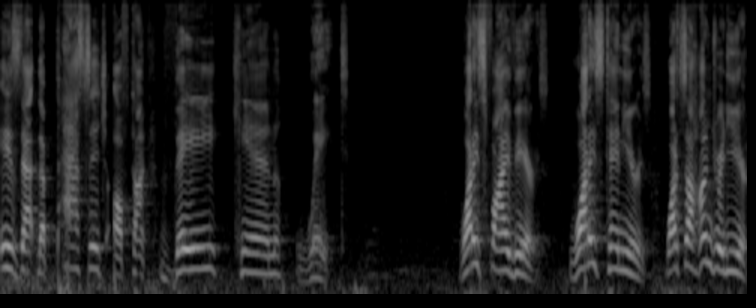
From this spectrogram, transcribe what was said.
is that the passage of time, they can wait. What is five years? What is 10 years? What's a 100 years?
